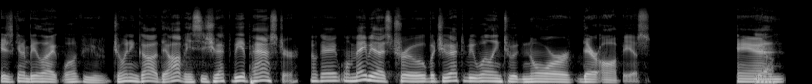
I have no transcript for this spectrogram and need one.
is going to be like, well, if you're joining God, the obvious is you have to be a pastor. Okay, well, maybe that's true, but you have to be willing to ignore their obvious. And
